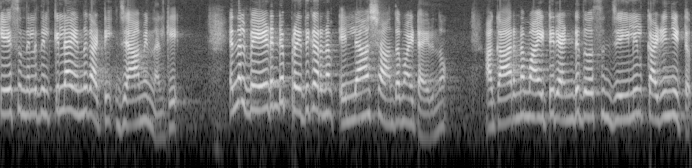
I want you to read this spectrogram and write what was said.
കേസ് നിലനിൽക്കില്ല എന്ന് കാട്ടി ജാമ്യം നൽകി. എന്നാൽ വേടന്റെ പ്രതികരണം എല്ലാം ശാന്തമായിട്ടായിരുന്നു. അകാരണമായിട്ട് രണ്ട് ദിവസം ജയിലിൽ കഴിഞ്ഞിട്ടും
